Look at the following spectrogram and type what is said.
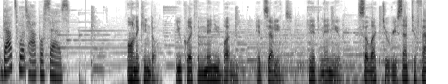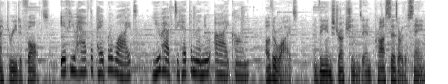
That's what Apple says. On a Kindle, you click the menu button, hit settings, hit menu, select to reset to factory defaults. If you have the Paperwhite, you have to hit the menu icon. Otherwise, the instructions and process are the same.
